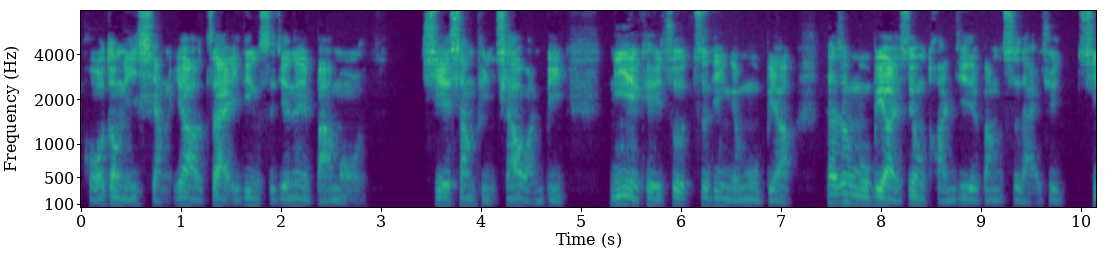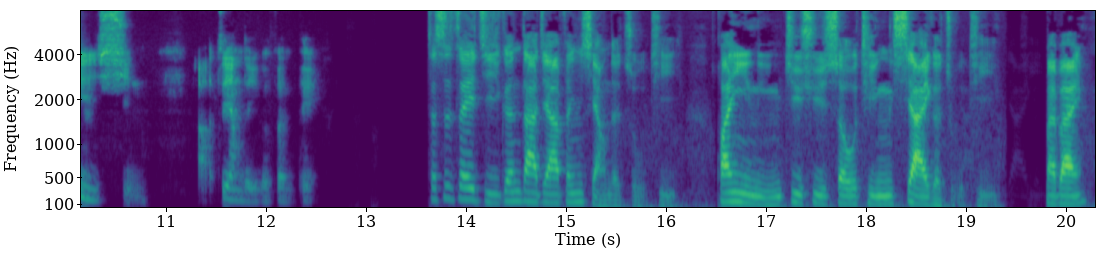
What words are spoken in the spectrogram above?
活动，你想要在一定时间内把某些商品消耗完毕，你也可以做制定一个目标，那这个目标也是用团绩的方式来去进行啊这样的一个分配。这是这一集跟大家分享的主题，欢迎您继续收听下一个主题，拜拜。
